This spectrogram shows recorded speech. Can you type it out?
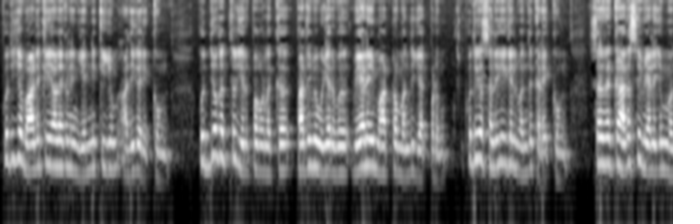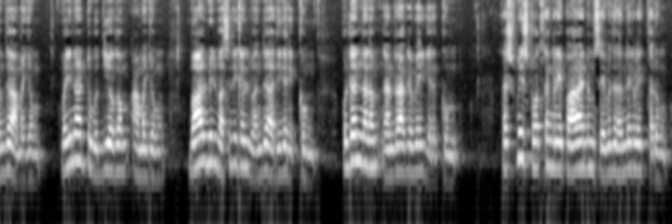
புதிய வாடிக்கையாளர்களின் எண்ணிக்கையும் அதிகரிக்கும். உத்தியோகத்தில் இருப்பவர்களுக்கு பதவி உயர்வு வேலை மாற்றம் வந்து ஏற்படும். புதிய சலுகைகள் வந்து கிடைக்கும். சிலருக்கு அரசு வேலையும் வந்து அமையும். வெளிநாட்டு உத்தியோகம் அமையும். வாழ்வில் வசதிகள் வந்து அதிகரிக்கும். உடல் நலம் நன்றாகவே இருக்கும். லட்சுமி ஸ்தோத்திரங்களை பாராயணம் செய்வது நன்மைகளை தரும்.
